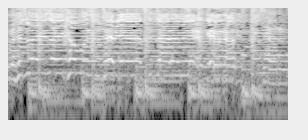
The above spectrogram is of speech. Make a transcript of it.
ካን ህዝበይ ዘይከውን እንተርየት ክዛረብ የገናት ክዛረብ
